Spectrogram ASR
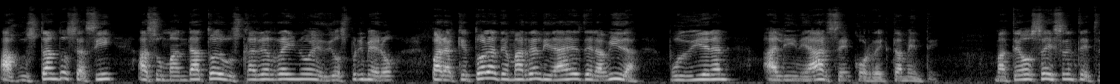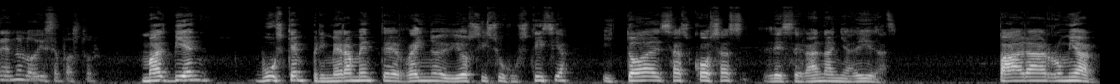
ajustándose así a su mandato de buscar el reino de Dios primero para que todas las demás realidades de la vida pudieran alinearse correctamente. Mateo 6:33 nos lo dice, pastor. Más bien, busquen primeramente el reino de Dios y su justicia, y todas esas cosas les serán añadidas. Para rumiar.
